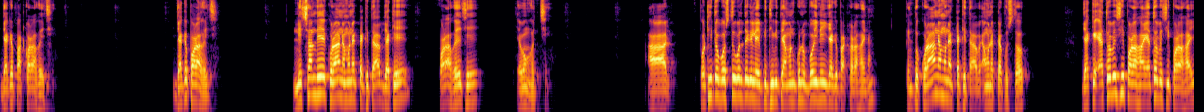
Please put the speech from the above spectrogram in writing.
যাকে পাঠ করা হয়েছে, যাকে পড়া হয়েছে। নিঃসন্দেহে কোরআন এমন একটা কিতাব যাকে পড়া হয়েছে এবং হচ্ছে। আর পঠিত বস্তু বলতে গেলে পৃথিবীতে এমন কোনো বই নেই যাকে পাঠ করা হয় না, কিন্তু কোরআন এমন একটা কিতাব, এমন একটা পুস্তক যাকে এত বেশি পড়া হয়, এত বেশি পড়া হয়,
